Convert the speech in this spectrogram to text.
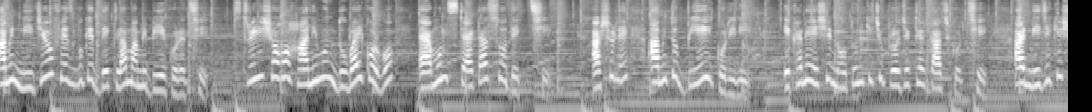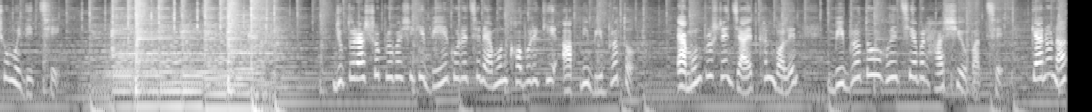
আমি নিজেও ফেসবুকে দেখলাম, আমি বিয়ে করেছি। স্ত্রী সহ হানিমুন দুবাই করব, এমন স্ট্যাটাসও দেখছি। আসলে আমি তো বিয়েই করিনি। এখানে এসে নতুন কিছু প্রজেক্টের কাজ করছি আর নিজেকে সময় দিচ্ছি। যুক্তরাষ্ট্র প্রবাসীকে বিয়ে করেছেন এমন খবরে কি আপনি বিব্রত? এমন প্রশ্নে জায়েদ খান বলেন, বিব্রতও হয়েছে আবার হাসিও পাচ্ছে। কেননা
